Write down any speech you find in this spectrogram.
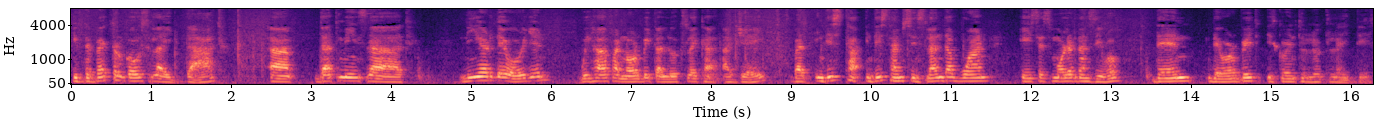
If the vector goes like that, uh, that means that near the origin, we have an orbit that looks like a, a J, but in this, time in this time, since lambda 1 is smaller than zero, then the orbit is going to look like this.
